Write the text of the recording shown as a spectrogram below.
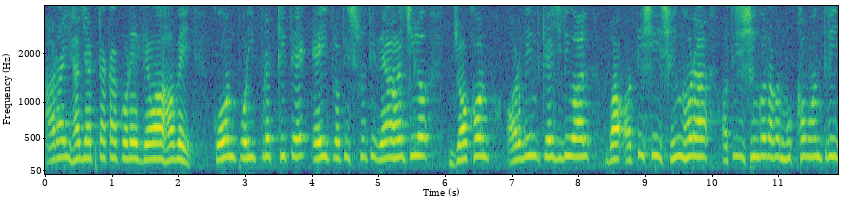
আড়াই হাজার টাকা করে দেওয়া হবে। কোন পরিপ্রেক্ষিতে এই প্রতিশ্রুতি দেওয়া হয়েছিল? যখন অরবিন্দ কেজরিওয়াল বা অতিশী সিংহরা, অতিশী সিংহ তখন মুখ্যমন্ত্রী,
